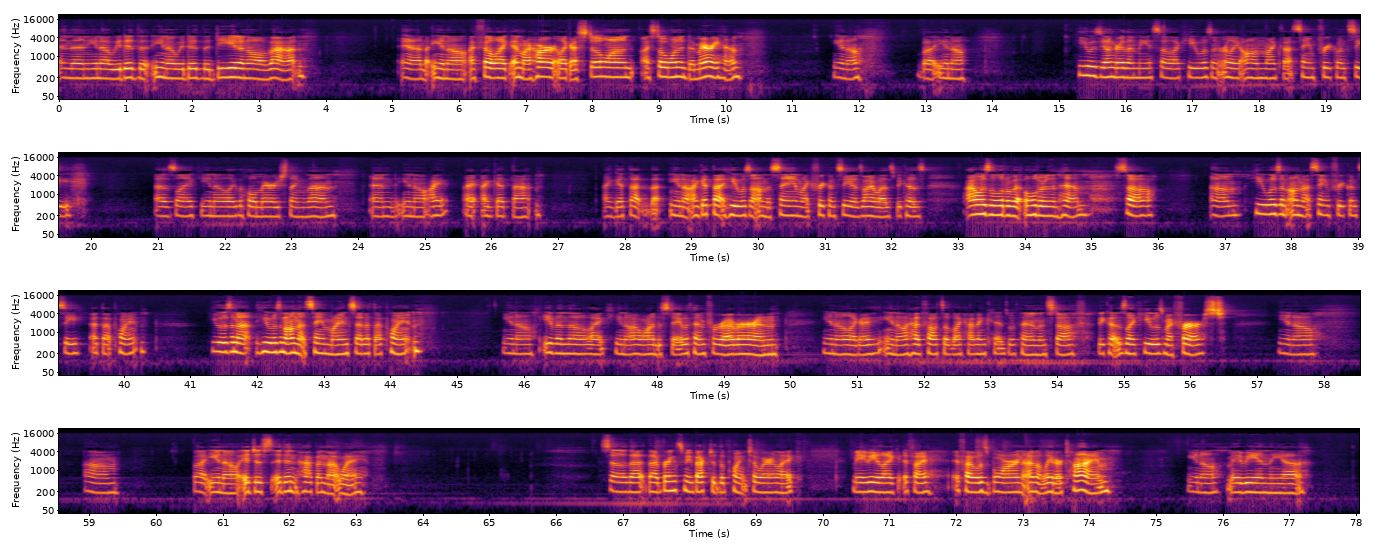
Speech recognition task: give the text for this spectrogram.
and then you know we did the you know we did the deed and all of that. And you know i felt like in my heart like i still wanted i still wanted to marry him you know. But you know he was younger than me so like he wasn't really on like that same frequency as like you know like the whole marriage thing then. And you know i i, I get that I get that that you know I get that he wasn't on the same like frequency as I was because I was a little bit older than him. So um, he wasn't on that same frequency at that point. He wasn't at, he wasn't on that same mindset at that point. You know, even though like, you know, I wanted to stay with him forever and you know, like I, you know, I had thoughts of like having kids with him and stuff because like he was my first you know. Um, but you know, it just it didn't happen that way. So that that brings me back to the point to where like maybe like if I if I was born at a later time, you know, maybe in the uh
